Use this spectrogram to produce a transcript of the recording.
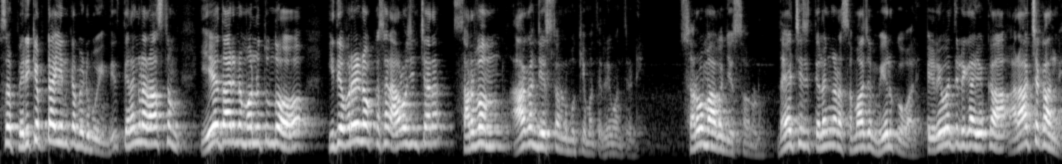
అసలు పెరికెప్టా ఇన్కమ్ ఎట్టుపోయింది తెలంగాణ రాష్ట్రం ఏ దారిన మల్లుతుందో ఇది ఎవరైనా ఒక్కసారి ఆలోచించారా? సర్వం ఆగం చేస్తున్నాడు ముఖ్యమంత్రి రేవంత్ రెడ్డి. సర్వం ఆగం చేస్తా ఉన్నాడు దయచేసి తెలంగాణ సమాజం మేలుకోవాలి. రేవంత్ రెడ్డి గారి యొక్క అరాచకాల్ని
